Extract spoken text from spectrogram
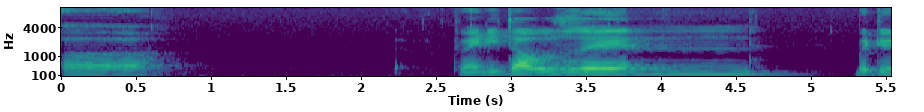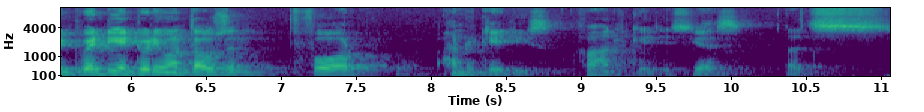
uh, twenty thousand between twenty and twenty one thousand for hundred kgs. For 100 kgs. Yes. That's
